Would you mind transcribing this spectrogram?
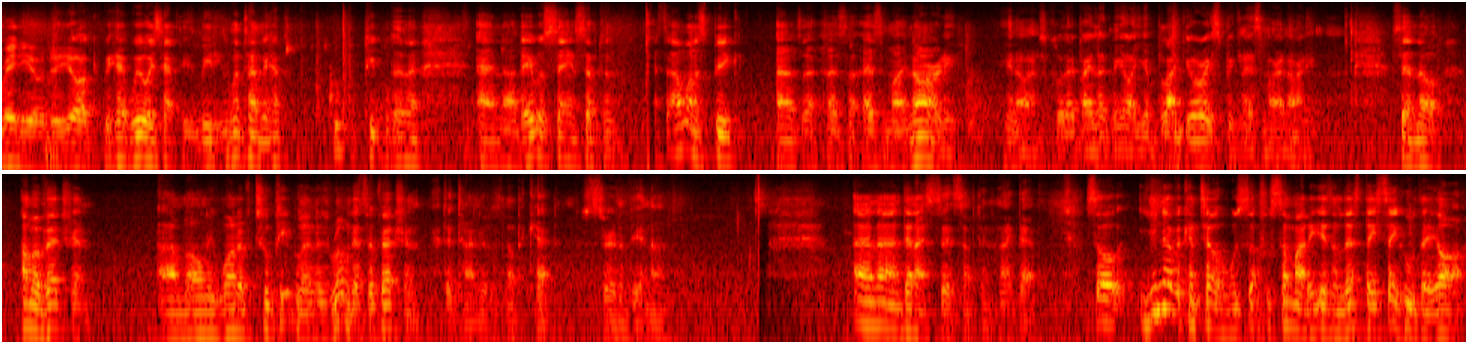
Radio New York. We had we always have these meetings. One time we had a group of people there, and uh, they were saying something. I said, I want to speak as a, as a, as a minority. You know, because everybody look at me, oh, you're black, you're already speaking as a minority. I said, no, I'm a veteran. I'm only one of two people in this room that's a veteran. At the time, there was another cat served in Vietnam. And uh, then I said something like that. So you never can tell who, who somebody is unless they say who they are.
